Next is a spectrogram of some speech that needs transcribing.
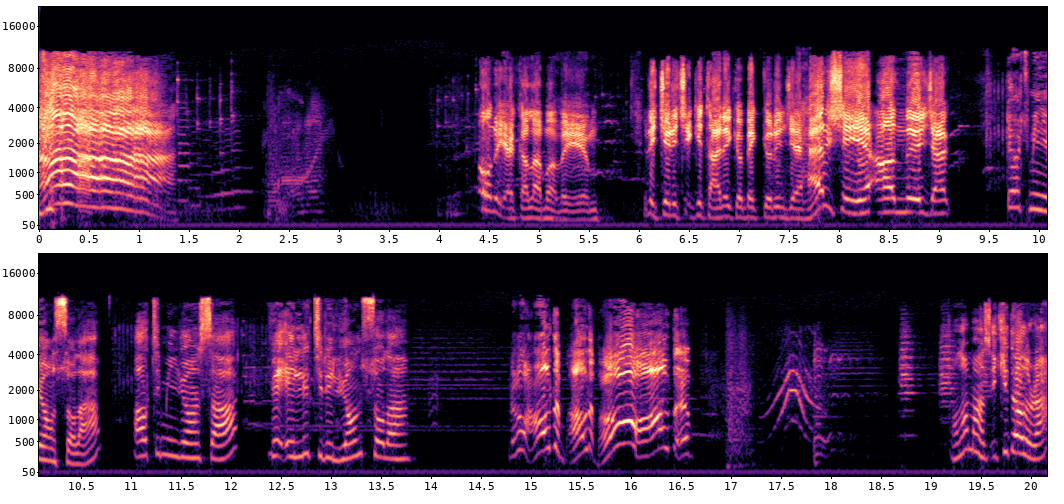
Aa! Onu yakalamalıyım. Richard hiç iki tane köpek görünce her şeyi anlayacak. 4 milyon sola, 6 milyon sağ ve 50 trilyon sola. Aldım, aldım, oo, aldım. Olamaz 2 dolar ha?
